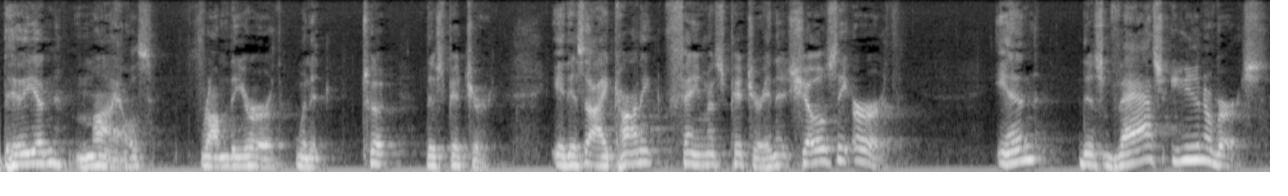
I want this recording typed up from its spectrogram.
billion miles from the Earth when it took this picture. It is an iconic, famous picture, and it shows the Earth in this vast universe,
